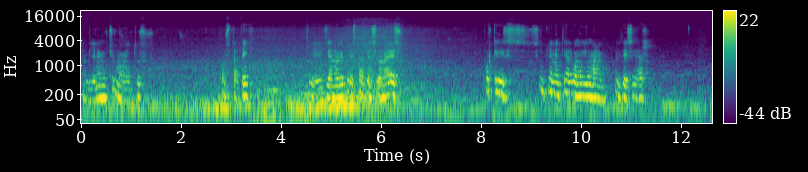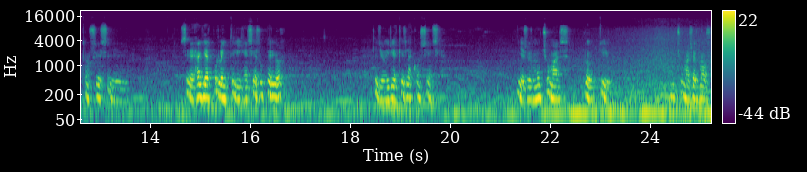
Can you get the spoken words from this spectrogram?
también en muchos momentos constaté que ya no le presta atención a eso, porque es simplemente algo muy humano el desear. Entonces eh, se deja guiar por la inteligencia superior, que yo diría que es la conciencia. Y eso es mucho más productivo, mucho más hermoso.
